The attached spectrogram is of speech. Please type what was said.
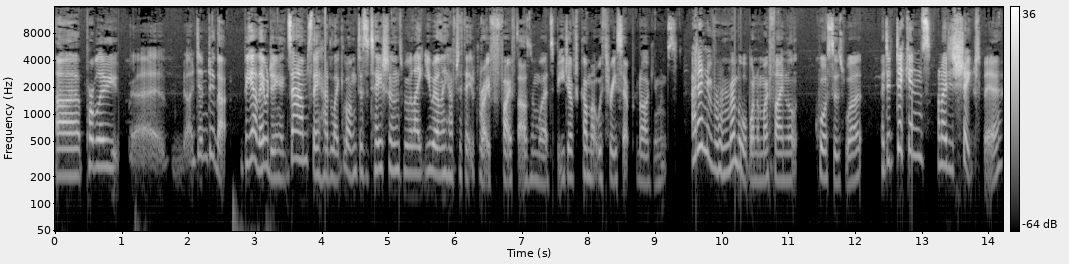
Uh, probably uh, I didn't do that. But yeah, they were doing exams. They had like long dissertations. We were like, you only have to th- write for five thousand words, but you do have to come up with three separate arguments. I don't even remember what one of my final courses were. I did Dickens and I did Shakespeare.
